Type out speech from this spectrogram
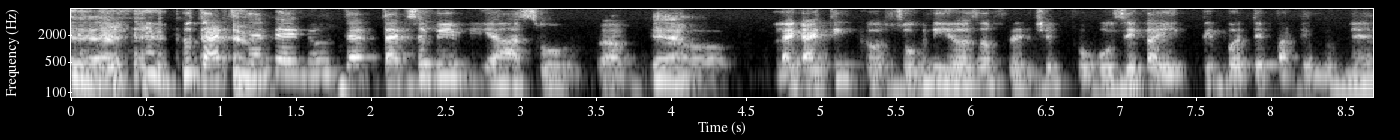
yeah. so that's Um, that I know that that's the way we. So uh, Yeah. uh, like I think uh, so many years of friendship. Jose का एक भी birthday party हम लोग ने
